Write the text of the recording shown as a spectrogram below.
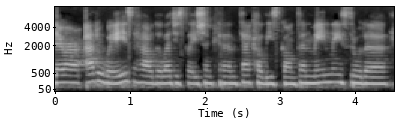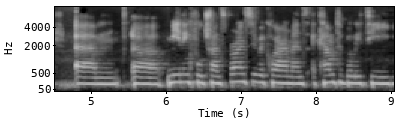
There are other ways how the legislation can tackle this content, mainly through the um, uh, meaningful transparency requirements, accountability,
